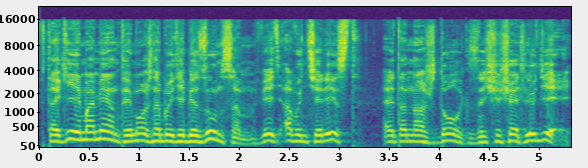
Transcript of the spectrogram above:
В такие моменты можно быть и безумцем, ведь авантюрист – это наш долг защищать людей.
